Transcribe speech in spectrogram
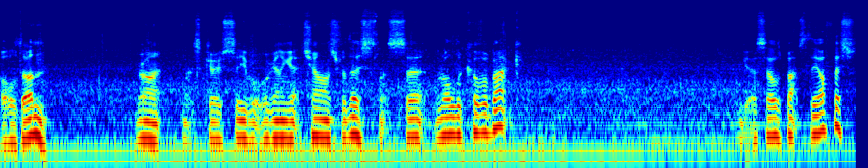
All done. Right, let's go see what we're going to get charged for this. Let's uh, roll the cover back. Get ourselves back to the office.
